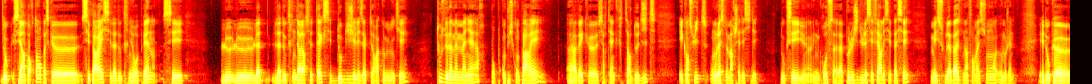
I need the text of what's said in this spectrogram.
donc c'est important parce que c'est pareil, c'est la doctrine européenne, c'est le, la, doctrine derrière ce texte, c'est d'obliger les acteurs à communiquer, tous de la même manière, pour qu'on puisse comparer avec certains critères d'audit, et qu'ensuite on laisse le marché décider. Donc c'est une grosse apologie du laisser faire, laisser passer, mais sous la base d'une information euh, homogène. Et donc, euh,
